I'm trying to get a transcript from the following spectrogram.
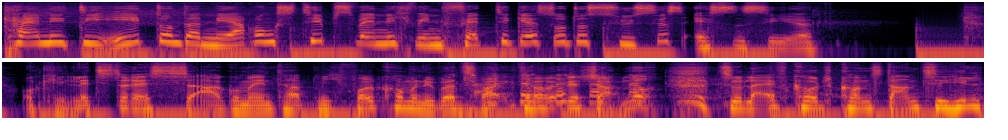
keine Diät- und Ernährungstipps, wenn ich wen fettiges oder süßes Essen sehe. Okay, letzteres Argument hat mich vollkommen überzeugt, aber wir schauen noch zu Life-Coach Konstanze Hill.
